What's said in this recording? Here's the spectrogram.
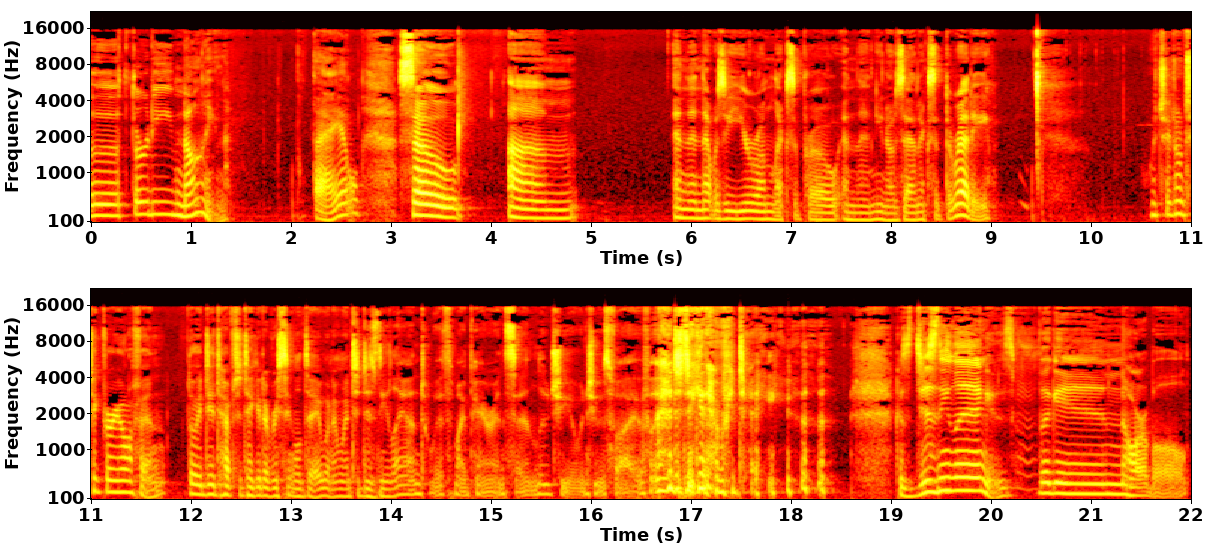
uh, 39. What the hell? So, um, and then that was a year on Lexapro, and then, you know, Xanax at the ready, which I don't take very often, though I did have to take it every single day when I went to Disneyland with my parents and Lucia when she was five. I had to take it every day because Disneyland is fucking horrible.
